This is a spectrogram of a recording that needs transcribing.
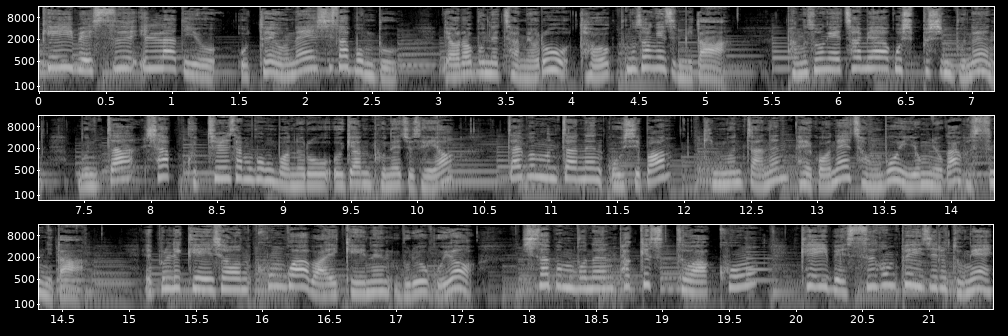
KBS 1라디오 오태훈의 시사본부 여러분의 참여로 더욱 풍성해집니다. 방송에 참여하고 싶으신 분은 문자 9730번으로 의견 보내주세요. 짧은 문자는 50원, 긴 문자는 100원의 정보 이용료가 붙습니다. 애플리케이션 콩과 마이케이는 무료고요. 시사본부는 팟캐스트와 콩, KBS 홈페이지를 통해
